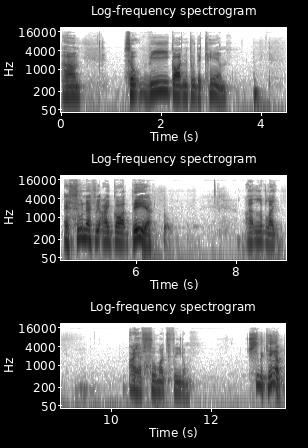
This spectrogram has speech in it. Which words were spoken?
Um, so we got into the camp as soon as we, I got there, I looked like I have so much freedom. Just in the camp.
